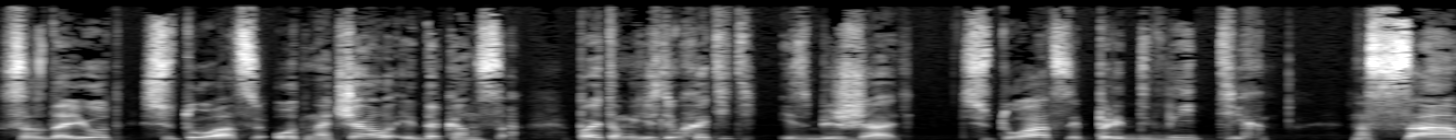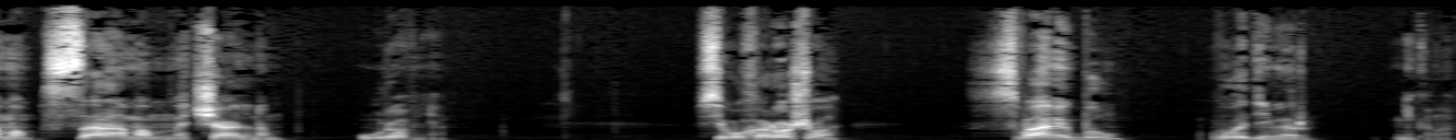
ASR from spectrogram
создает ситуацию от начала и до конца. Поэтому, если вы хотите избежать ситуации, предвидьте их на самом-самом начальном уровне. Всего хорошего. С вами был Владимир Никонов.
